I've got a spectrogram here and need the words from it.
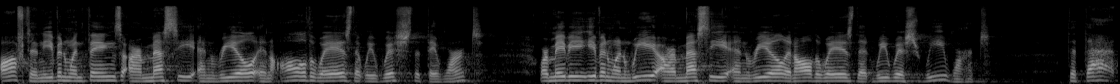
often, even when things are messy and real in all the ways that we wish that they weren't, or maybe even when we are messy and real in all the ways that we wish we weren't, that that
